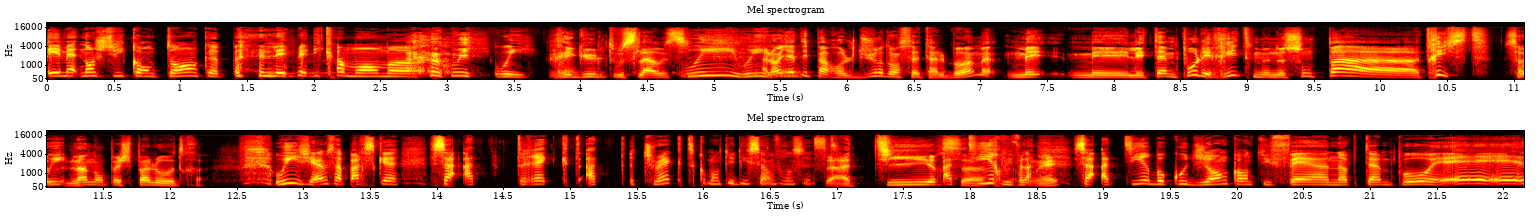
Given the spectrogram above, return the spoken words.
Et maintenant, je suis content que les médicaments me... oui, Oui. régule tout cela aussi. Oui, oui. Alors il y a oui. des paroles dures dans cet album, mais mais les tempos, les rythmes ne sont pas tristes. Oui. L'un n'empêche pas l'autre. Oui, j'aime ça parce que ça attract, attract, comment tu dis ça en français? Ça attire. ça- Attire, oui, voilà. Ouais. Ça attire beaucoup de gens quand tu fais un up tempo et,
